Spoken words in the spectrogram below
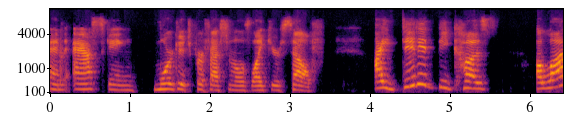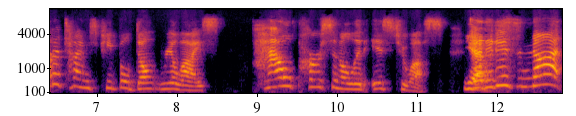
and asking mortgage professionals like yourself i did it because a lot of times people don't realize how personal it is to us yeah. that it is not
